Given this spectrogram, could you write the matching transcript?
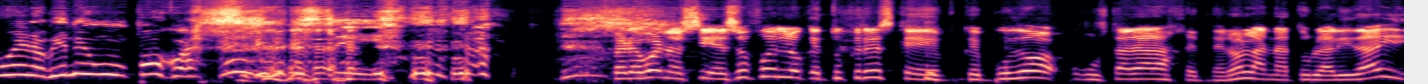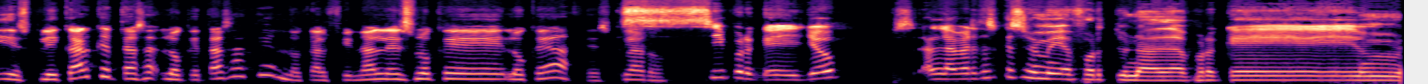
bueno, vienen un poco así. Sí. Pero bueno, sí, eso fue lo que tú crees que, que pudo gustar a la gente, ¿no? La naturalidad y explicar que te has- lo que estás haciendo, que al final es lo que, lo que haces, claro. Sí, porque yo, pues, la verdad es que soy muy afortunada, porque mm,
